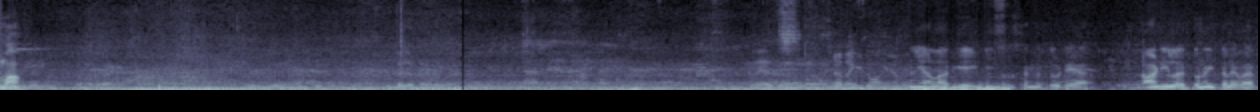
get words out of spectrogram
ஆமாம் பணியாளர் ஏஐடிசி சங்கத்துடைய மாநில துணைத் தலைவர்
